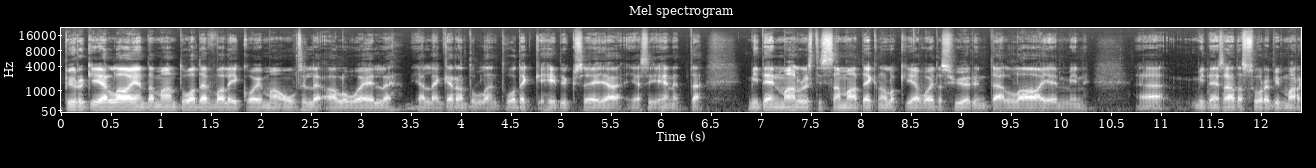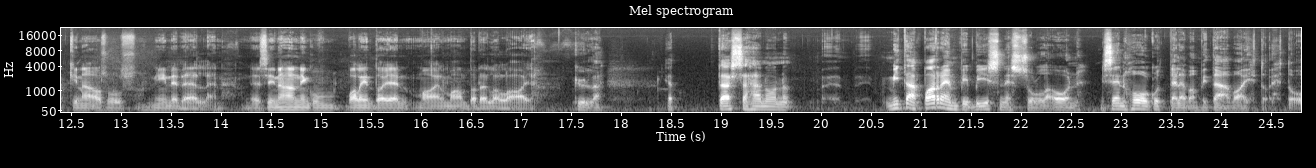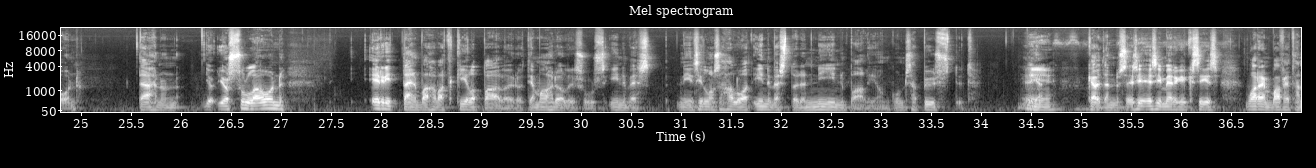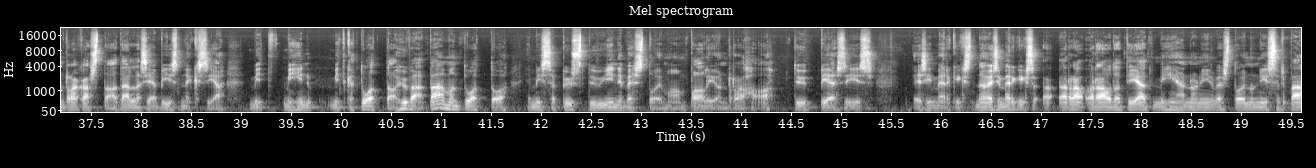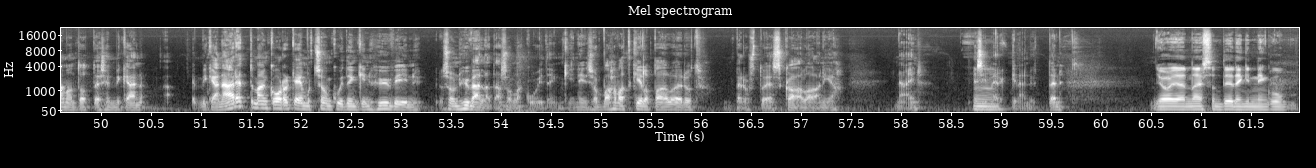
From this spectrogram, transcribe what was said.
pyrkiä laajentamaan tuotevalikoimaa uusille alueille. Jälleen kerran tullaan tuotekehitykseen ja, ja siihen, että miten mahdollisesti samaa teknologiaa voitaisiin hyödyntää laajemmin, ää, miten saataisiin suurempi markkinaosuus niin edelleen. Ja siinähän niin kuin valintojen maailma on todella laaja. Kyllä. Ja tässähän on, mitä parempi bisnes sulla on, niin sen houkuttelevampi tämä vaihtoehto on. Tämähän on, jos sulla on erittäin vahvat kilpailuidut ja mahdollisuus invest, niin silloin sä haluat investoida niin paljon kuin sä pystyt. Niin. Ja käytännössä esimerkiksi siis Warren Buffetthan rakastaa tällaisia bisneksiä, mit, mihin, mitkä tuottaa hyvää pääomantuottoa ja missä pystyy investoimaan paljon rahaa. Tyyppiä siis esimerkiksi, no esimerkiksi ra- rautatiet, mihin hän on investoinut, niissä pääomantuotteeseen mikään, mikään äärettömän korkea, mutta se on kuitenkin hyvin, se on hyvällä tasolla kuitenkin. Niin se on vahvat kilpailuedut, perustuen skaalaan ja näin esimerkkinä mm. nytten. Joo, ja näissä on tietenkin niin kuin,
